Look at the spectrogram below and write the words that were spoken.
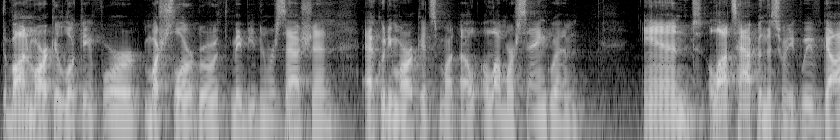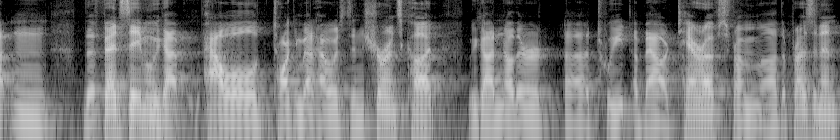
the bond market looking for much slower growth, maybe even recession, equity markets a lot more sanguine. And a lot's happened this week. We've gotten the Fed statement, we got Powell talking about how it's an insurance cut. We got another uh, tweet about tariffs from uh, the president.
